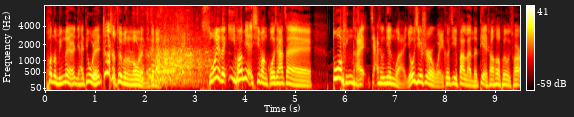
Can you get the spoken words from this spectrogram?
碰到明白人你还丢人，这是最不能容忍的，对吧？所以呢，一方面希望国家在多平台加强监管，尤其是伪科技泛滥的电商和朋友圈；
